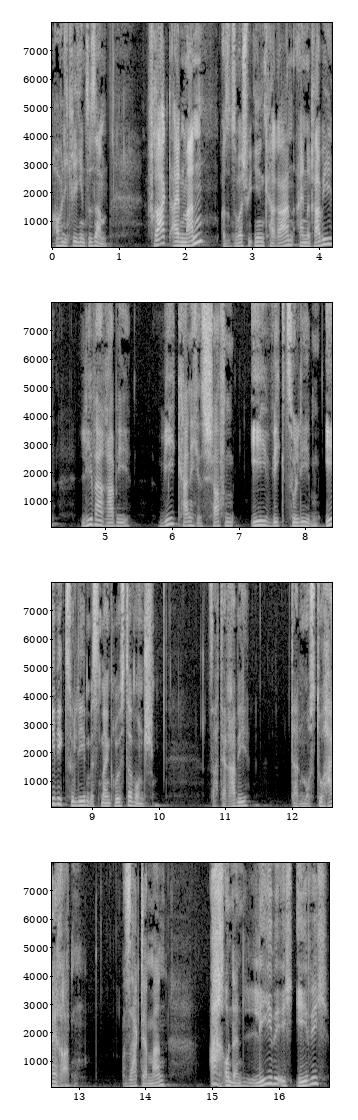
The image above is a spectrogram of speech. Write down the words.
Hoffentlich kriege ich ihn zusammen. Fragt ein Mann, also zum Beispiel Ian Karan, einen Rabbi, lieber Rabbi, wie kann ich es schaffen, ewig zu leben? Ewig zu leben ist mein größter Wunsch. Sagt der Rabbi, dann musst du heiraten. Sagt der Mann, ach, und dann lebe ich ewig?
